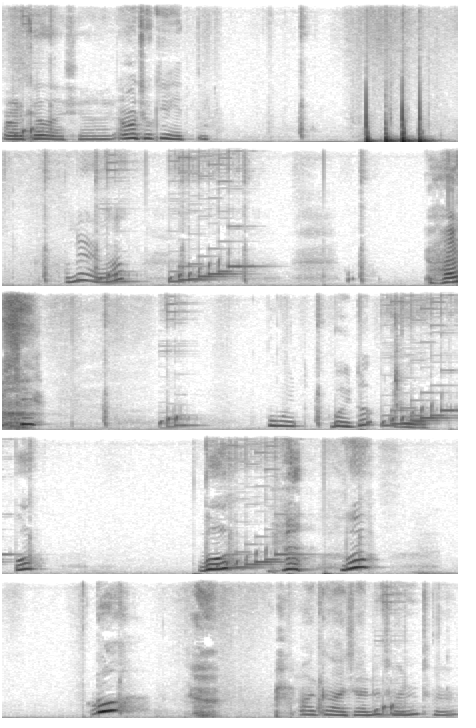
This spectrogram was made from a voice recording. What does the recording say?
Arkadaşlar ama çok iyi gittim. Bu ne ya? Her şey. Bu? Buydu. Bu. Bu. Bu. Arkadaşlar lütfen lütfen.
